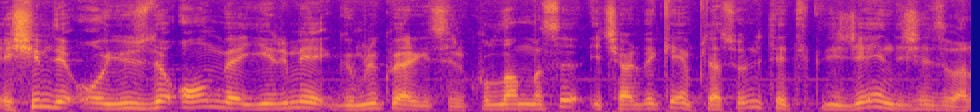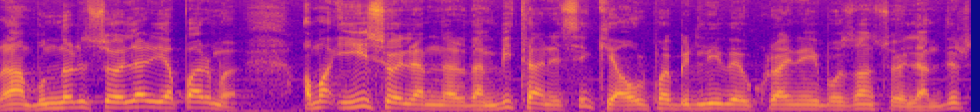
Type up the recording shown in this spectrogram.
E şimdi o %10 ve 20 gümrük vergisini kullanması içerideki enflasyonu tetikleyeceği endişesi var. Ha, bunları söyler yapar mı? Ama iyi söylemlerden bir tanesi ki Avrupa Birliği ve Ukrayna'yı bozan söylemdir.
